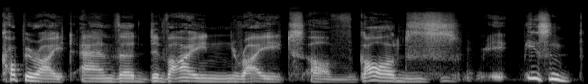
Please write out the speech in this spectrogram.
copyright and the divine rights of gods isn't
